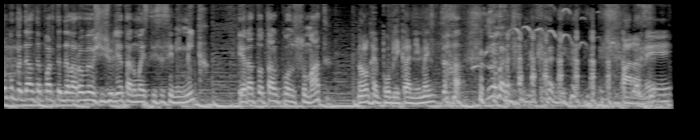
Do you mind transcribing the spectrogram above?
oricum, pe de altă parte, de la Romeo și Julieta nu mai scrisese nimic, era total consumat, nu-l mai publica nimeni? Da, nu mai publica nimeni. Parame,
